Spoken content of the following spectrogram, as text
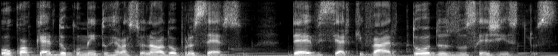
ou qualquer documento relacionado ao processo. Deve-se arquivar todos os registros.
